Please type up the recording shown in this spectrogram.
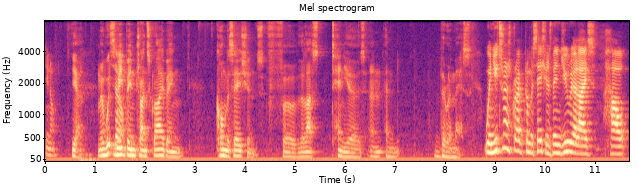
you know, Yeah, I mean, we, So- we've been transcribing conversations for the last ten years, and and they're a mess. when you transcribe conversations, then you realize how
